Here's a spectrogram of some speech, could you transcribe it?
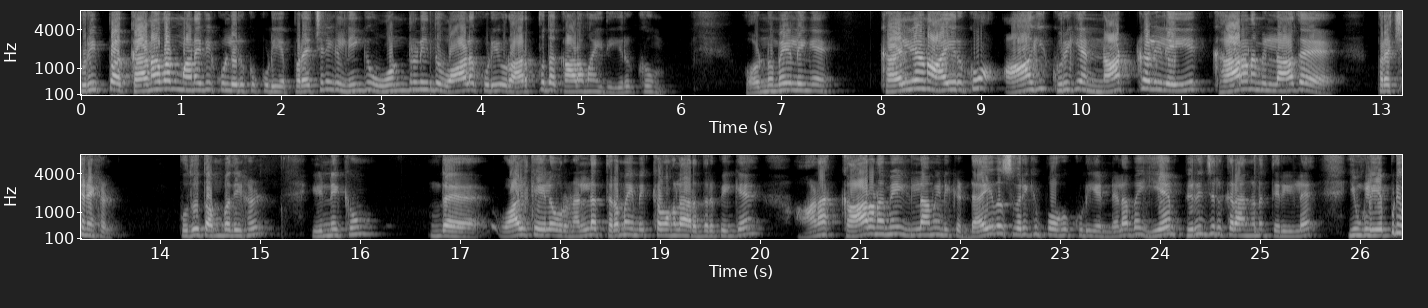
குறிப்பாக கணவன் மனைவிக்குள் இருக்கக்கூடிய பிரச்சனைகள் நீங்கள் ஒன்றிணைந்து வாழக்கூடிய ஒரு அற்புத காலமாக இது இருக்கும். ஒன்றுமே இல்லைங்க. கல்யாணம் ஆயிருக்கும் ஆகி குறுகிய நாட்களிலேயே காரணமில்லாத பிரச்சனைகள் புது தம்பதிகள் இன்றைக்கும் இந்த வாழ்க்கையில் ஒரு நல்ல திறமை மிக்கவங்களாக இருந்திருப்பீங்க. ஆனால் காரணமே இல்லாமல் இன்றைக்கி டைவர்ஸ் வரைக்கும் போகக்கூடிய நிலைமை ஏன் பிரிஞ்சிருக்கிறாங்கன்னு தெரியல. இவங்களை எப்படி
